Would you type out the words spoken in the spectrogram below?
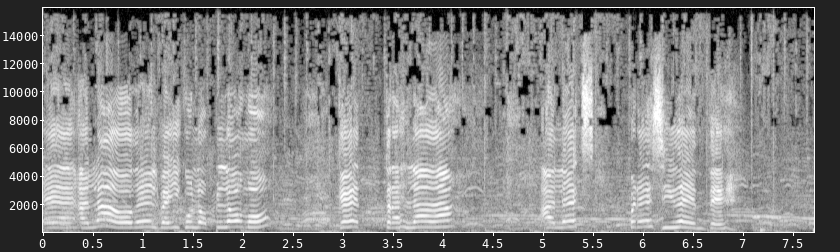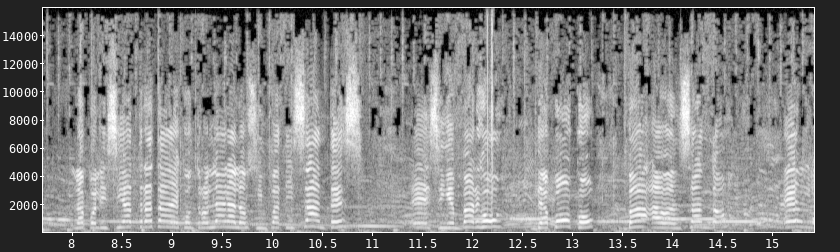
eh, al lado del vehículo plomo que traslada al expresidente. La policía trata de controlar a los simpatizantes, eh, sin embargo, de a poco va avanzando el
